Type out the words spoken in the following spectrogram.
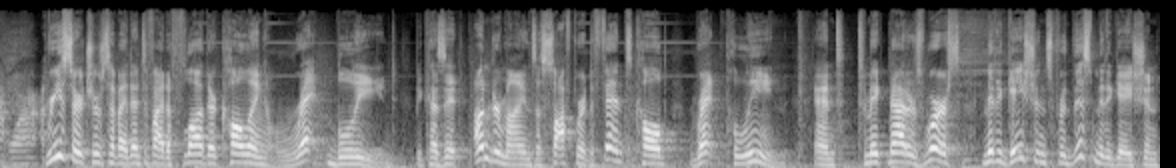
Researchers have identified a flaw they're calling Retbleed because it undermines a software defense called retpoline. And to make matters worse, mitigations for this mitigation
